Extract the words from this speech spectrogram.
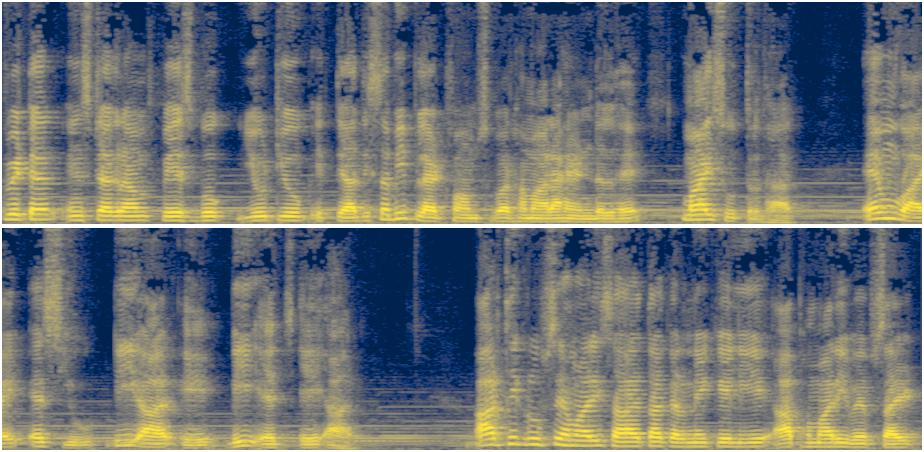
ट्विटर इंस्टाग्राम फेसबुक यूट्यूब इत्यादि सभी प्लेटफॉर्म्स पर हमारा हैंडल है my Sutradhar M Y S U T R A D H A R आर्थिक रूप से हमारी सहायता करने के लिए आप हमारी वेबसाइट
